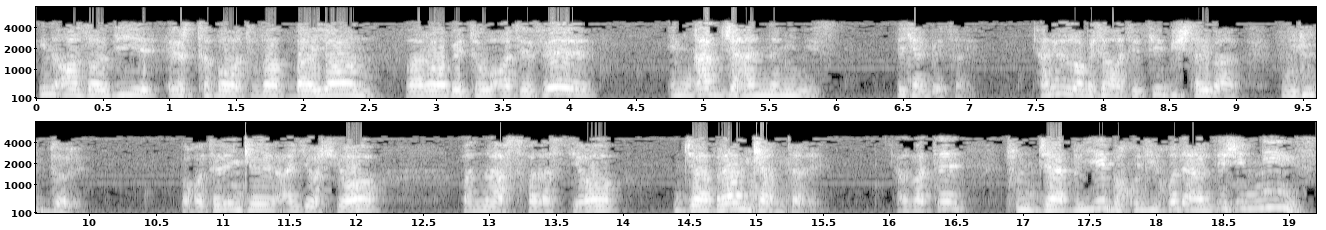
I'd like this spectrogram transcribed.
این آزادی ارتباط و بیان و رابطه و عاطفه اینقدر جهنمی نیست. یکم بهتره. همین رابطه عاطفی بیشتری بر وجود داره. به خاطر اینکه عیاشی ها و نفس فرستی ها جبران کمتره. البته چون جبریه به خودی خود ارزشی نیست.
